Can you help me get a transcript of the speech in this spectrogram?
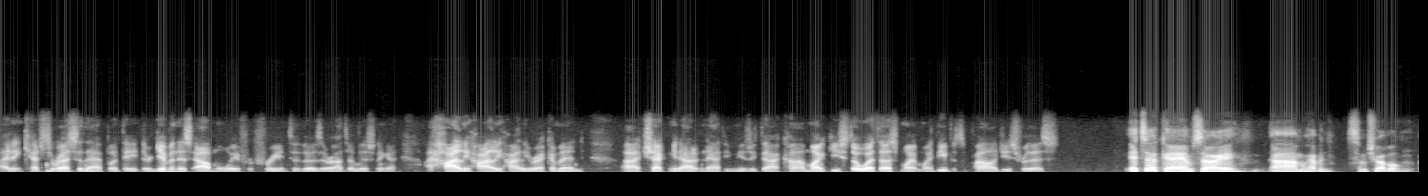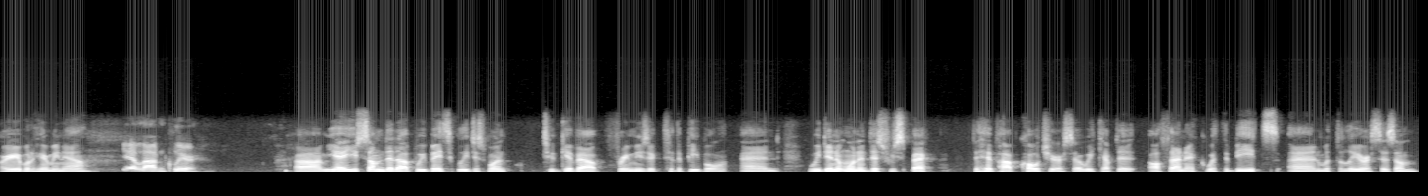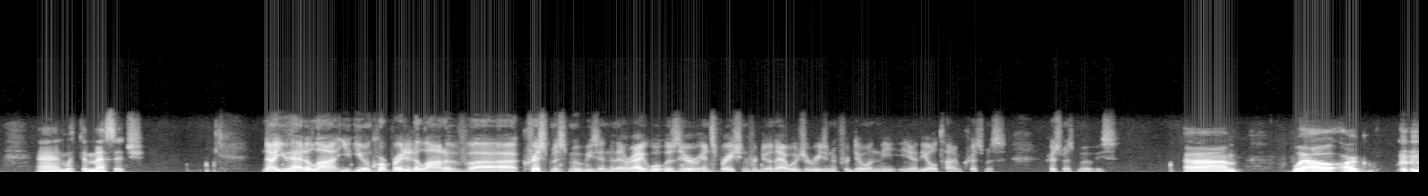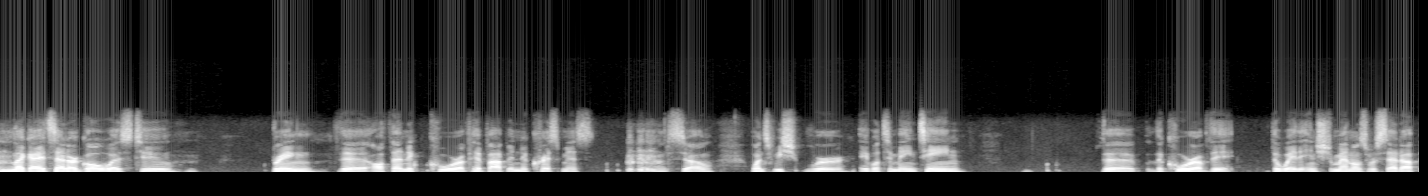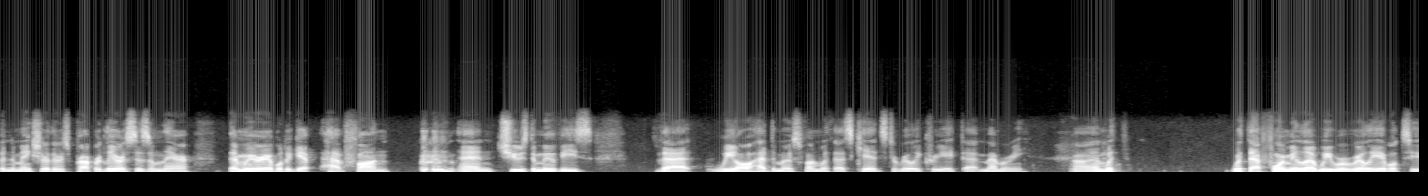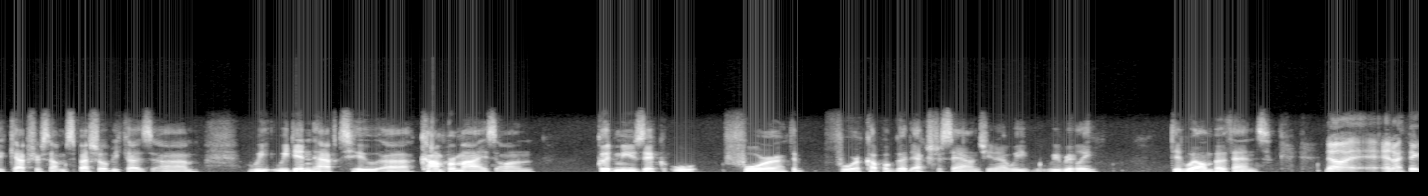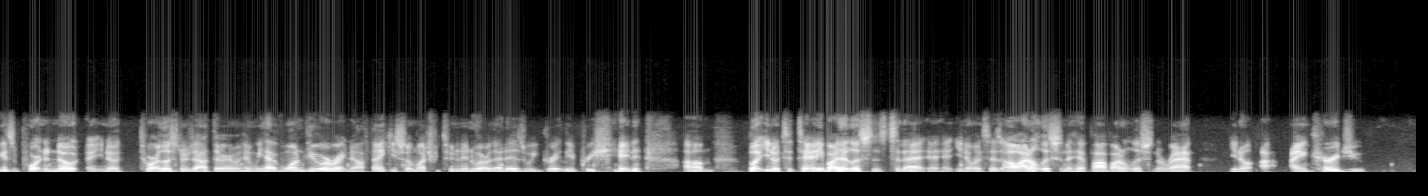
I didn't catch the rest of that, but they they're giving this album away for free. And to those that are out there listening, I, I highly, highly, highly recommend uh, checking it out at nappimusic.com. Mike, you still with us? My my deepest apologies for this. It's okay. I'm sorry. Um, we're having some trouble. Are you able to hear me now? Yeah, loud and clear. Um, yeah, you summed it up. We basically just want to give out free music to the people, and we didn't want to disrespect the hip hop culture, so we kept it authentic with the beats and with the lyricism and with the message. Now you had a lot. You, you incorporated a lot of uh, Christmas movies into there, right? What was your inspiration for doing that? What was your reason for doing the you know the old time Christmas Christmas movies? Um, well, our like I had said, our goal was to bring the authentic core of hip hop into Christmas. so once we sh- were able to maintain the the core of the the way the instrumentals were set up and to make sure there was proper lyricism there, then we were able to get have fun and choose the movies that we all had the most fun with as kids to really create that memory. Uh, and with with that formula, we were really able to capture something special because um, we we didn't have to uh, compromise on good music for the for a couple good extra sounds. You know, we we really did well on both ends. Now, and I think it's important to note, uh, you know, to our listeners out there, and we have one viewer right now. Thank you so much for tuning in, whoever that is. We greatly appreciate it. Um, but you know, to, to anybody that listens to that, you know, and says, "Oh, I don't listen to hip hop, I don't listen to rap," you know, I, I encourage you,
